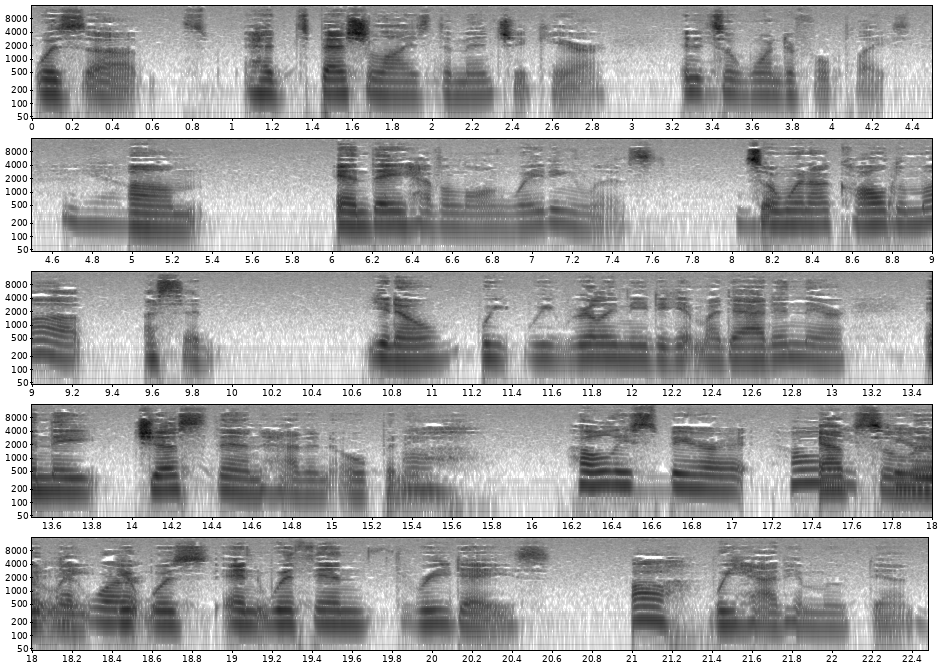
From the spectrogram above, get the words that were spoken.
was uh, had specialized dementia care, and it's a wonderful place. Yeah. Um, and they have a long waiting list. Mm-hmm. So when I called them up, I said, you know, we we really need to get my dad in there, and they just then had an opening. Oh, Holy Spirit, Holy Absolutely, Spirit it was, and within three days, Oh, we had him moved in.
